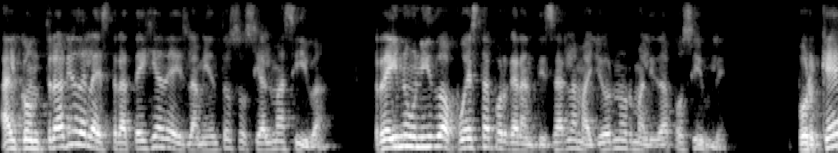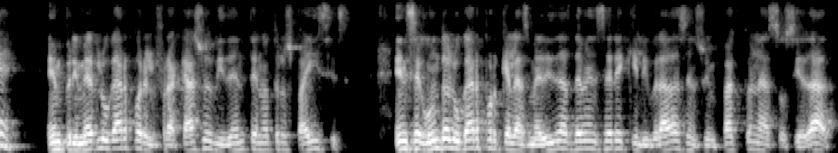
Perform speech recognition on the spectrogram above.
al contrario de la estrategia de aislamiento social masiva, Reino Unido apuesta por garantizar la mayor normalidad posible. ¿Por qué? En primer lugar, por el fracaso evidente en otros países. En segundo lugar, porque las medidas deben ser equilibradas en su impacto en la sociedad.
